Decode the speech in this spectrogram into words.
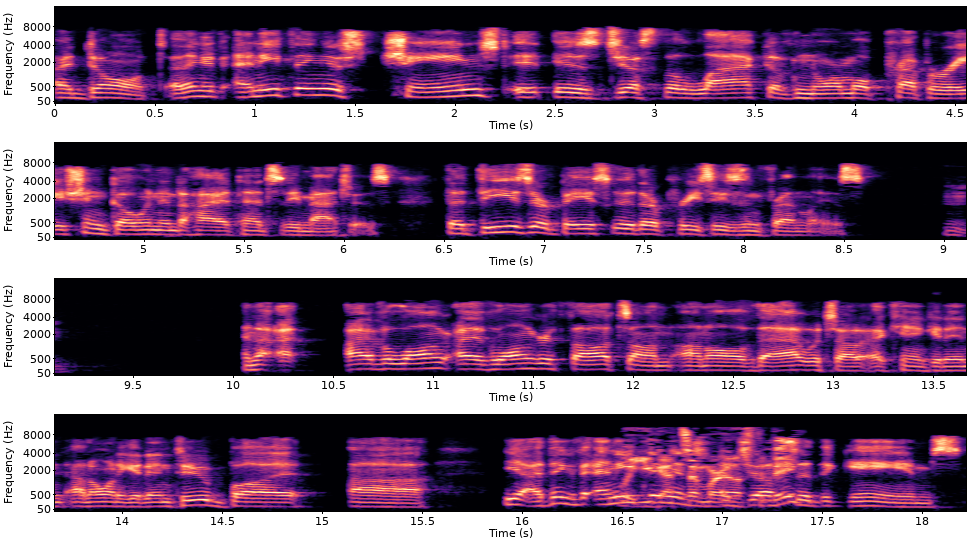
I don't. I think if anything has changed, it is just the lack of normal preparation going into high intensity matches. That these are basically their preseason friendlies. Hmm. And I, I have a long, I have longer thoughts on on all of that, which I, I can't get in. I don't want to get into, but uh, yeah, I think if anything has somewhere else adjusted the games.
